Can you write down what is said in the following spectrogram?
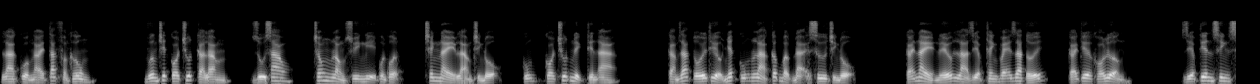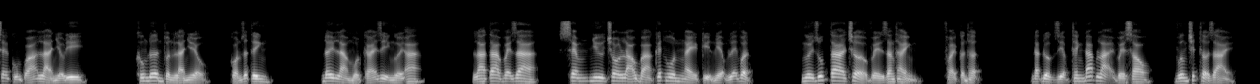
là của ngài tác phẩm không? Vương chết có chút cả lăm, dù sao, trong lòng suy nghĩ quân quận tranh này làm trình độ cũng có chút nghịch thiên a. Cảm giác tối thiểu nhất cũng là cấp bậc đại sư trình độ. Cái này nếu là diệp thanh vẽ ra tới, cái kia khó lường. Diệp tiên sinh sẽ cũng quá là nhiều đi. Không đơn thuần là nhiều, còn rất tinh. Đây là một cái gì người a? Là ta vẽ ra, xem như cho lão bà kết hôn ngày kỷ niệm lễ vật. Người giúp ta trở về giang thành, phải cẩn thận. Đạt được diệp thanh đáp lại về sau, vương chết thở dài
